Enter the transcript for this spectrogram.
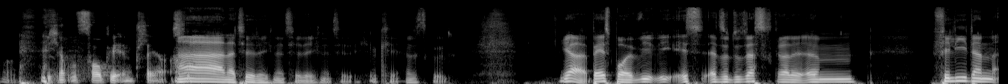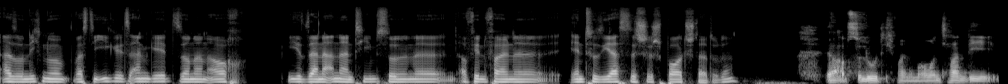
Ich habe einen VPN-Player. Ah, natürlich, natürlich, natürlich. Okay, alles gut. Ja, Baseball, wie, wie ist, also du sagst es gerade, ähm, Philly dann also nicht nur was die Eagles angeht, sondern auch seine anderen Teams, so eine, auf jeden Fall eine enthusiastische Sportstadt, oder? Ja, absolut. Ich meine, momentan die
